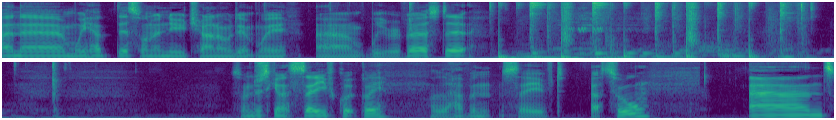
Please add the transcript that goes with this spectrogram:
And then we had this on a new channel, didn't we? Um, we reversed it. I'm just going to save quickly, because I haven't saved at all. And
